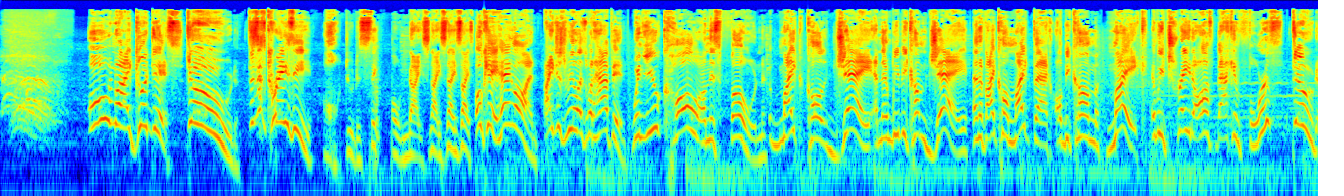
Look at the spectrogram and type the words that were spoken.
Oh my goodness! Dude! This is crazy! Oh, dude, this thing. Oh, nice, nice, nice, nice. Okay, hang on. I just realized what happened. When you call on this phone, Mike called Jay, and then we become Jay. And if I call Mike back, I'll become Mike, and we trade off back and forth? Dude,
